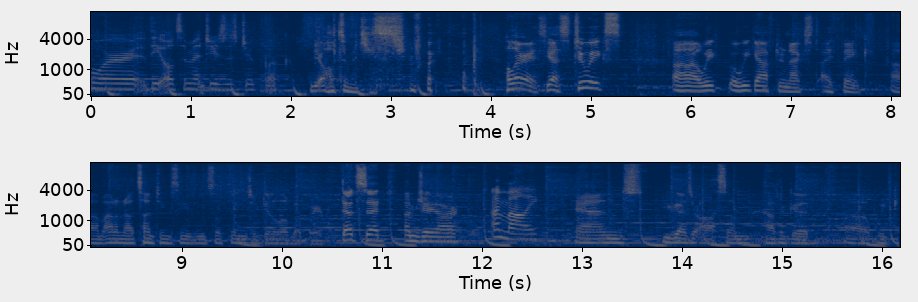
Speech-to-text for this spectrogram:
for the ultimate Jesus juke book. The ultimate Jesus juke book. Hilarious. Yes, two weeks. Uh, a week a week after next, I think. Um, I don't know. It's hunting season, so things are getting a little bit weird. That said, I'm Jr. I'm Molly. and you guys are awesome. Have a good uh, week.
